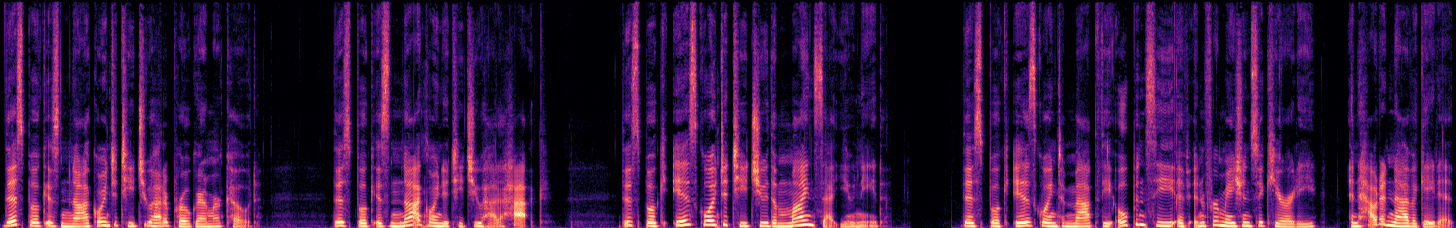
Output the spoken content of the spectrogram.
This book is not going to teach you how to program or code. This book is not going to teach you how to hack. This book is going to teach you the mindset you need. This book is going to map the open sea of information security and how to navigate it.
